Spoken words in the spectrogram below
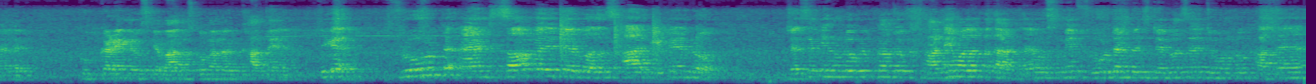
पहले कुक करेंगे, उसके बाद उसको बना खाते हैं। ठीक है? Fruit and some vegetables are eaten raw जैसे कि हम लोग का जो खाने वाला पदार्थ है, उसमें फ्रूट एंड वेजिटेबल्स है जो हम लोग खाते हैं।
